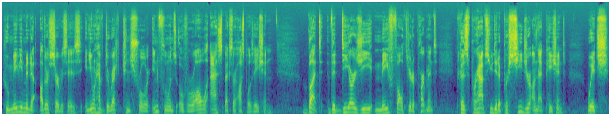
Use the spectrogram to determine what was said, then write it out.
who may be admitted to other services and you don't have direct control or influence over all aspects of their hospitalization. But the DRG may fall to your department because perhaps you did a procedure on that patient which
